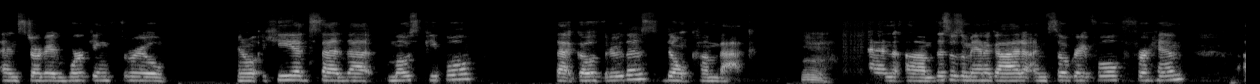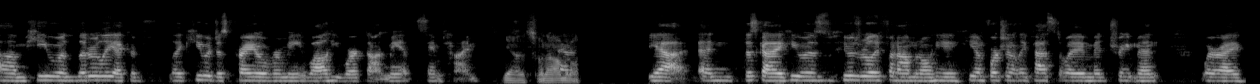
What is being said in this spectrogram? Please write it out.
and started working through. You know, he had said that most people that go through this don't come back Mm. and um, this was a man of God. I'm so grateful for him. Um, he would literally, I could like, he would just pray over me while he worked on me at the same time. Yeah, that's phenomenal. Yeah, and this guy, he was he was really phenomenal. He he unfortunately passed away mid treatment, where I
